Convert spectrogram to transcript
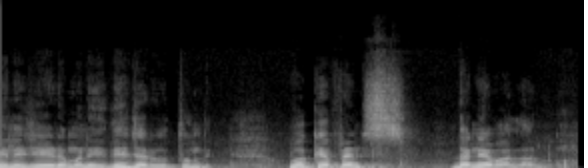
తెలియజేయడం అనేది జరుగుతుంది. ఓకే ఫ్రెండ్స్ ధన్యవాదాలు.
